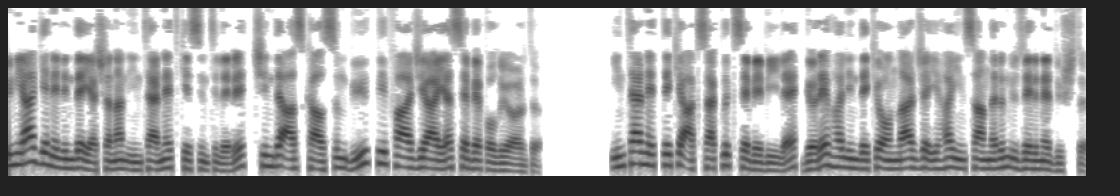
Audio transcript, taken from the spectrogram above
Dünya genelinde yaşanan internet kesintileri, Çin'de az kalsın büyük bir faciaya sebep oluyordu. İnternetteki aksaklık sebebiyle, görev halindeki onlarca İHA insanların üzerine düştü.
